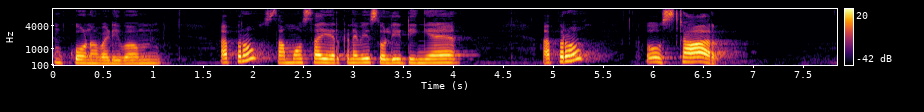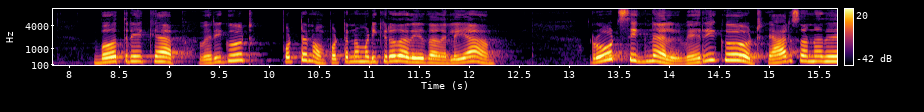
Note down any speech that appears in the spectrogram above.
முக்கோண வடிவம். அப்புறம் சமோசா ஏற்கனவே சொல்லிட்டீங்க. அப்புறம் ஓ star birthday cap very good பொட்டணம் பொட்டணம் அடிக்கிறது அதே தான் இல்லையா? ரோட் சிக்னல் வெரி குட் யார் சொன்னது?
